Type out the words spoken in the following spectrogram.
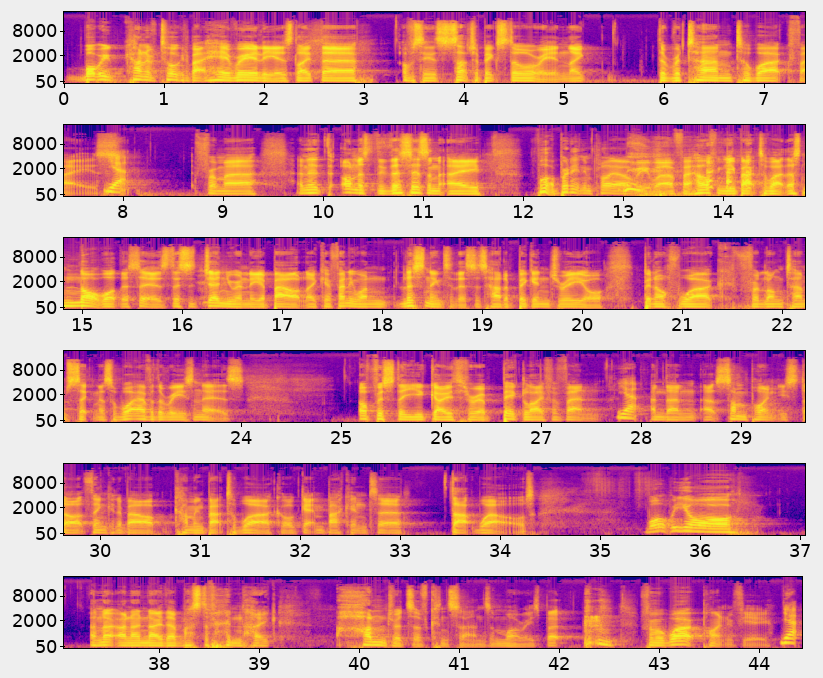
what we're kind of talking about here really is like the obviously it's such a big story and like the return to work phase. Yeah. From a and it, honestly, this isn't a what a brilliant employer we were for helping you back to work. That's not what this is. This is genuinely about like if anyone listening to this has had a big injury or been off work for long term sickness or whatever the reason is, obviously you go through a big life event. Yeah. And then at some point you start thinking about coming back to work or getting back into that world. What were your I know and I know there must have been like hundreds of concerns and worries, but from a work point of view, Yeah.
